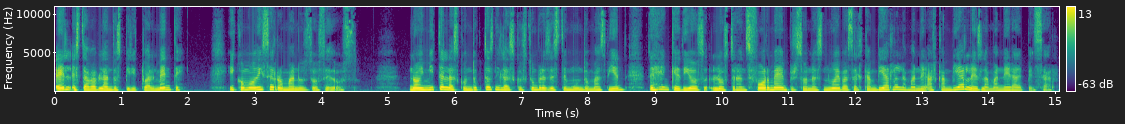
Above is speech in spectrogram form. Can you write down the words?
él estaba hablando espiritualmente. Y como dice Romanos 12.2, No imiten las conductas ni las costumbres de este mundo, más bien dejen que Dios los transforme en personas nuevas al, al cambiarles la manera de pensar.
